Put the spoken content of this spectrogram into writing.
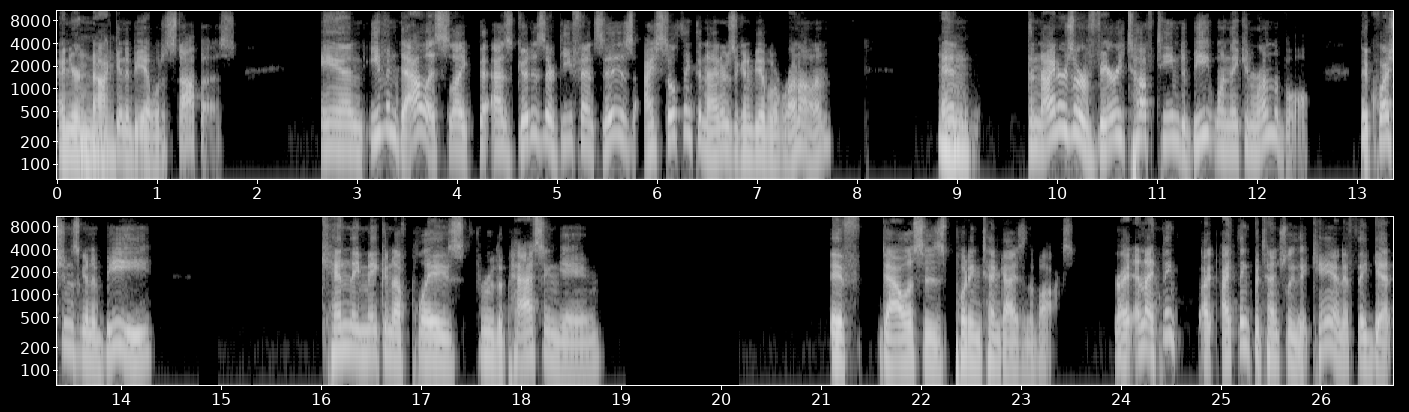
and you're mm-hmm. not gonna be able to stop us. And even Dallas, like as good as their defense is, I still think the Niners are going to be able to run on them. Mm-hmm. And the Niners are a very tough team to beat when they can run the ball. The question is going to be can they make enough plays through the passing game if Dallas is putting 10 guys in the box? Right. And I think I, I think potentially they can if they get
